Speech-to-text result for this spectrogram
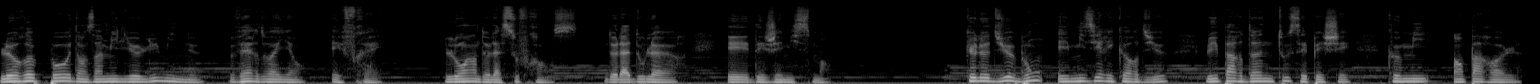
le repos dans un milieu lumineux, verdoyant et frais, loin de la souffrance, de la douleur et des gémissements. Que le Dieu bon et miséricordieux lui pardonne tous ses péchés commis en parole,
